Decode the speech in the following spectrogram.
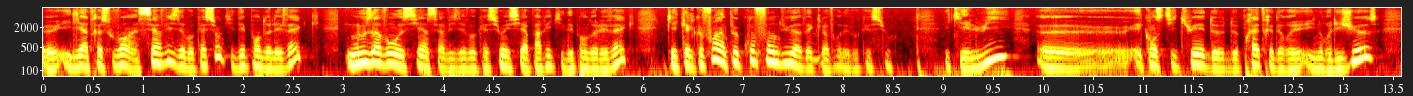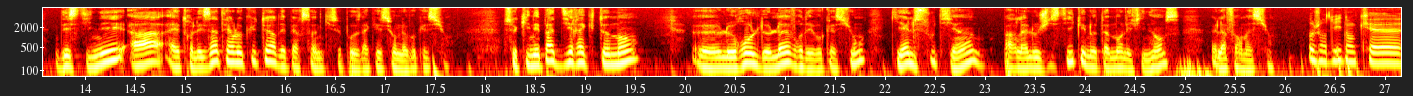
euh, il y a très souvent un service des vocations qui dépend de l'évêque. Nous avons aussi un service des vocations ici à Paris qui dépend de l'évêque, qui est quelquefois un peu confondu avec l'œuvre des vocations, et qui est, lui, euh, est constitué de, prêtres et d'une religieuse destinés à être les interlocuteurs des personnes qui se posent la question de la vocation. Ce qui n'est pas directement euh, le rôle de l'œuvre des vocations, qui, elle, soutient par la logistique et notamment les finances, la formation. Aujourd'hui, donc, euh,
